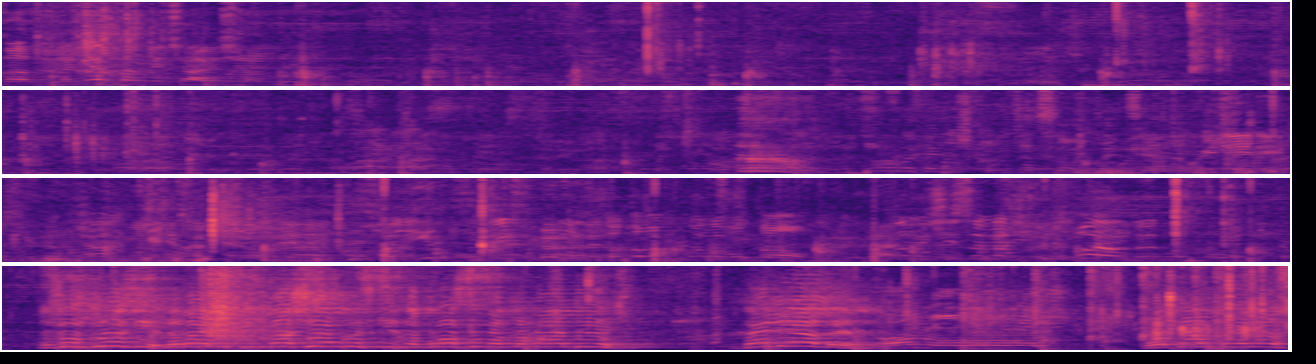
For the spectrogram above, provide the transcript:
Зати, даєш там ще? еще? Ну, наконец, крутятся в этой теме. Ты до того, как он его дал. Ты мячи сам мяч, ой, он дает ему фол. Ну що ж, друзі, давайте під ваші оплески запросимо команду Халявин. Хорош! Ось там, де у нас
